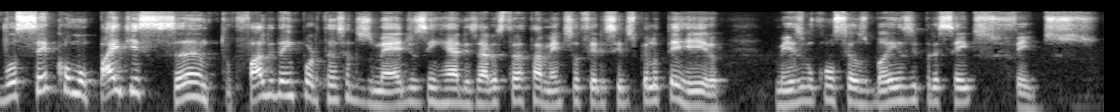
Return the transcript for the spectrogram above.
Você, como pai de santo, fale da importância dos médios em realizar os tratamentos oferecidos pelo terreiro mesmo com seus banhos e preceitos feitos.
